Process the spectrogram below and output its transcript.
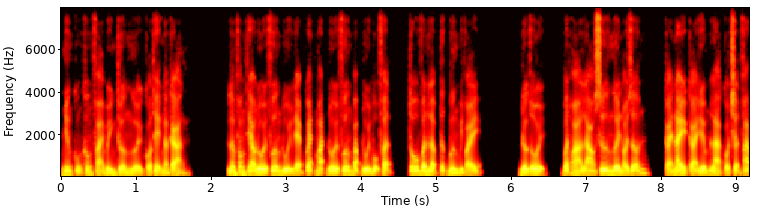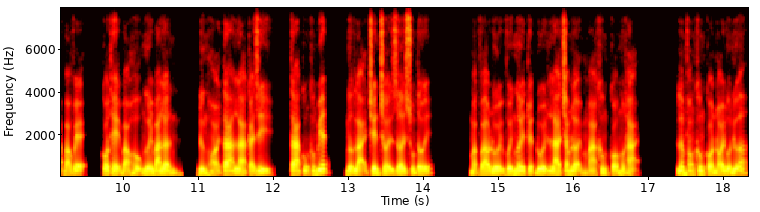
nhưng cũng không phải bình thường người có thể ngăn cản. Lâm phong theo đối phương đùi đẹp quét mắt đối phương bắp đùi bộ phận, tô vân lập tức bưng bít váy. Được rồi, bất hòa lao sư ngươi nói dỡn cái này cái hiếm là có trận pháp bảo vệ, có thể bảo hộ ngươi ba lần, đừng hỏi ta là cái gì, ta cũng không biết, ngược lại trên trời rơi xuống tới. Mặc vào đối với ngươi tuyệt đối là trăm lợi mà không có một hại. Lâm phong không có nói đùa nữa,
